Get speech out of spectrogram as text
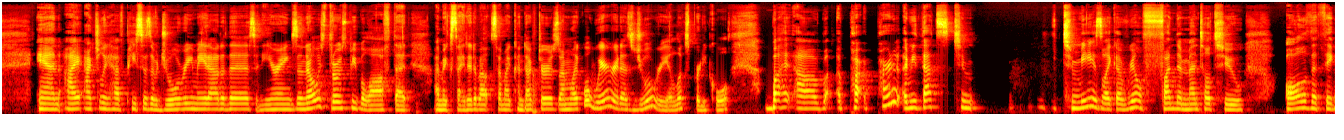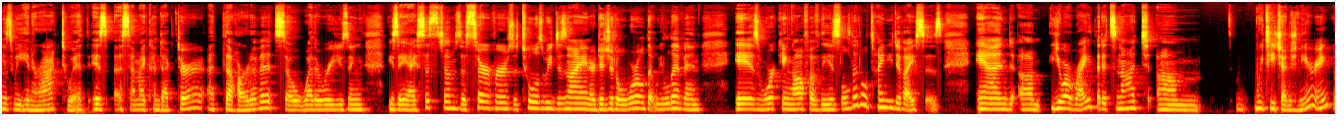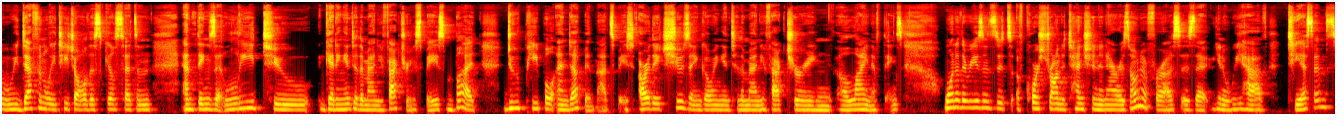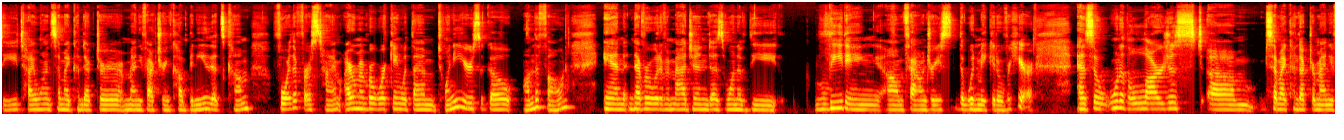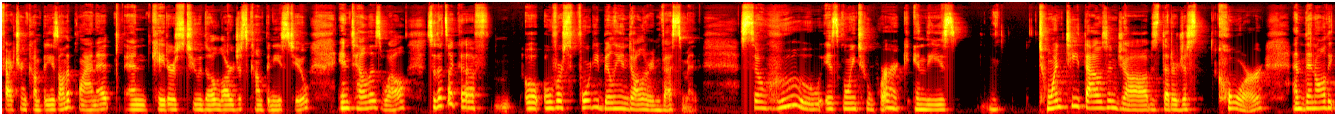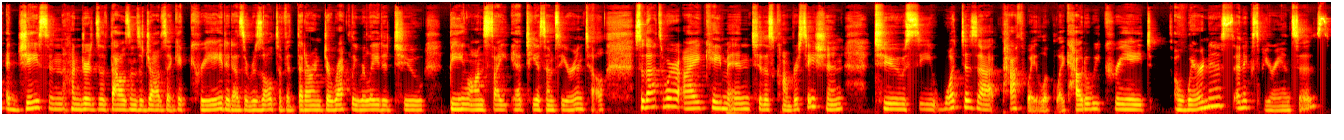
and I actually have pieces of jewelry made out of this and earrings. And it always throws people off that I'm excited about semiconductors. I'm like, well, wear it as jewelry. It looks pretty cool. But um, part, part of, I mean, that's to to me is like a real fundamental to all of the things we interact with is a semiconductor at the heart of it. So whether we're using these AI systems, the servers, the tools we design, our digital world that we live in is working off of these little tiny devices. And um, you are right that it's not um, we teach engineering. We definitely teach all the skill sets and and things that lead to getting into the manufacturing space but do people end up in that space? Are they choosing going into the manufacturing uh, line of things? One of the reasons it's of course drawn attention in arizona for us is that you know we have tsmc taiwan semiconductor manufacturing company that's come for the first time. I remember working with them 20 years ago on the phone and never would have imagined as one of the leading um, foundries that would make it over here. And so, one of the largest um, semiconductor manufacturing companies on the planet and caters to the largest companies too, Intel as well. So, that's like a over $40 billion investment. So, who is going to work in these 20,000 jobs that are just core and then all the adjacent hundreds of thousands of jobs that get created as a result of it that aren't directly related to being on site at TSMC or Intel. So that's where I came into this conversation to see what does that pathway look like? How do we create awareness and experiences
